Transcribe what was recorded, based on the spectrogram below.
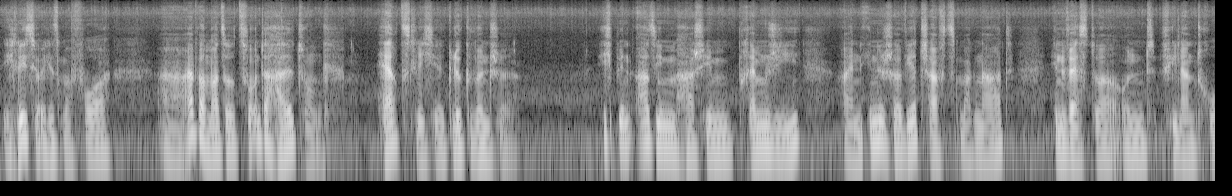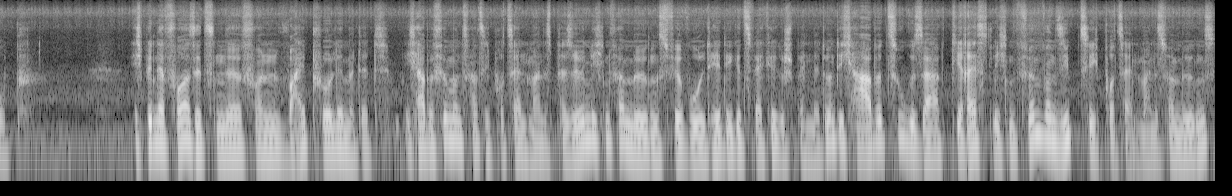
ich lese sie euch jetzt mal vor. Äh, einfach mal so zur Unterhaltung. Herzliche Glückwünsche. Ich bin Asim Hashim Premji, ein indischer Wirtschaftsmagnat, Investor und Philanthrop. Ich bin der Vorsitzende von Vipro Limited. Ich habe 25 Prozent meines persönlichen Vermögens für wohltätige Zwecke gespendet und ich habe zugesagt, die restlichen 75 Prozent meines Vermögens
